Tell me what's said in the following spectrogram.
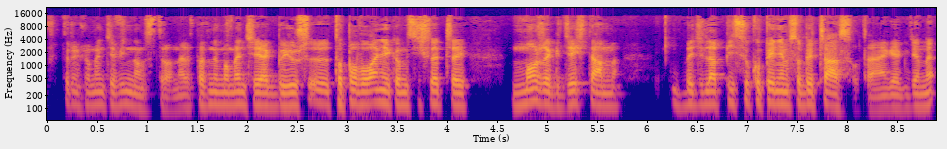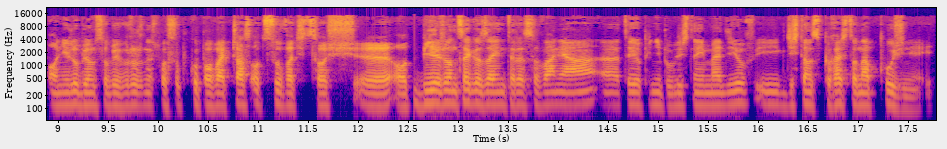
w którymś momencie w inną stronę. W pewnym momencie jakby już e, to powołanie komisji śledczej może gdzieś tam być dla PiSu kupieniem sobie czasu. Tak? Jak wiemy, oni lubią sobie w różny sposób kupować czas, odsuwać coś od bieżącego zainteresowania tej opinii publicznej mediów i gdzieś tam spychać to na później,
